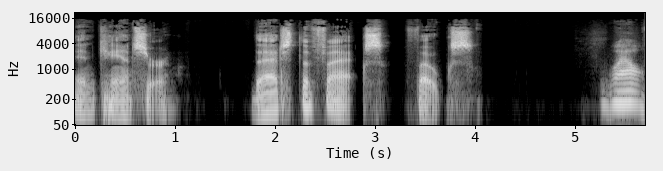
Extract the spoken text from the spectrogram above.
and cancer. That's the facts, folks. Wow.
